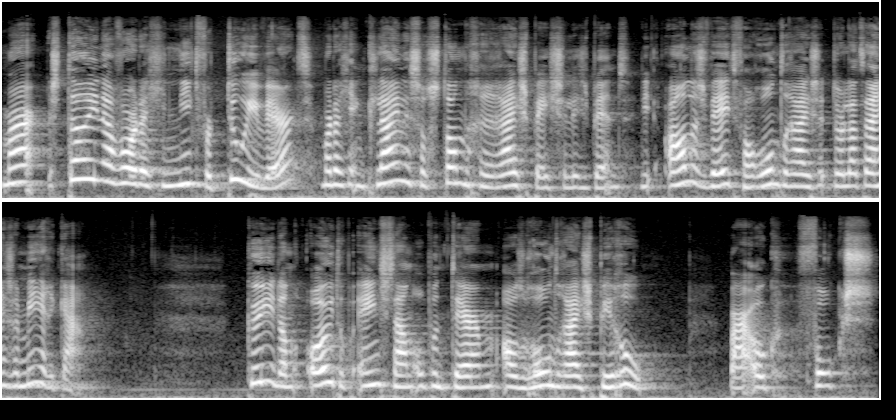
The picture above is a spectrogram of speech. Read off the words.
Maar stel je nou voor dat je niet voor TUI werkt, maar dat je een kleine zelfstandige reisspecialist bent die alles weet van rondreizen door Latijns-Amerika. Kun je dan ooit opeens staan op een term als rondreis Peru, waar ook Fox,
